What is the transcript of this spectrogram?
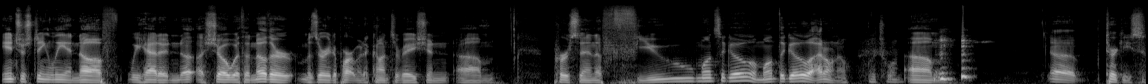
interestingly enough, we had a, a, show with another Missouri Department of Conservation um, person a few months ago, a month ago, I don't know. Which one? Um, uh, turkeys.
